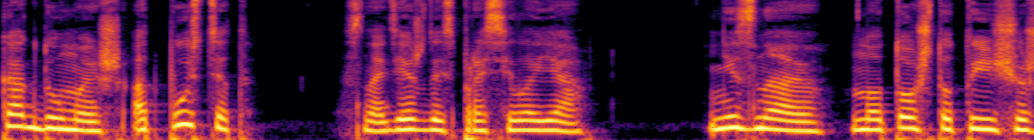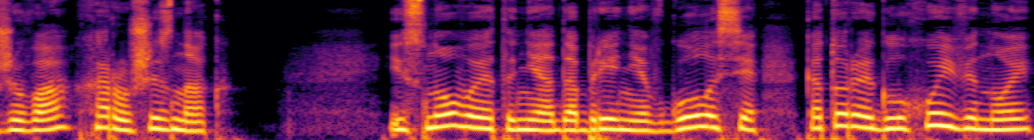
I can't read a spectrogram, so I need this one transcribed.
«Как думаешь, отпустят?» – с надеждой спросила я. «Не знаю, но то, что ты еще жива, хороший знак». И снова это неодобрение в голосе, которое глухой виной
